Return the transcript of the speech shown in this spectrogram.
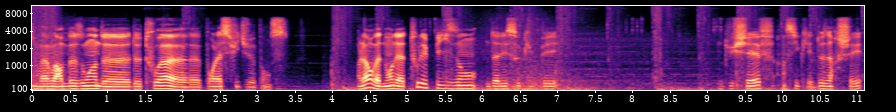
On va avoir besoin de, de toi euh, pour la suite, je pense. Là, on va demander à tous les paysans d'aller s'occuper du chef ainsi que les deux archers.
